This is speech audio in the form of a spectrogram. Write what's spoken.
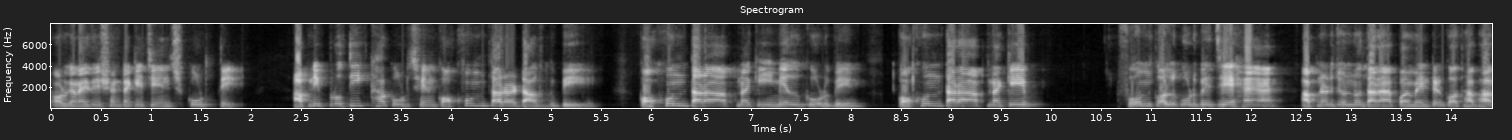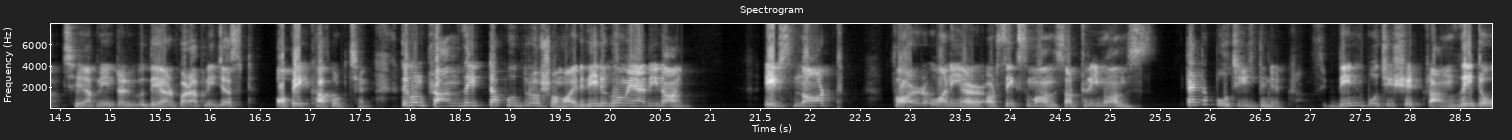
অর্গানাইজেশনটাকে চেঞ্জ করতে। আপনি প্রতীক্ষা করছেন কখন তারা ডাকবে, কখন তারা আপনাকে ইমেল করবে, কখন তারা আপনাকে ফোন কল করবে যে হ্যাঁ আপনার জন্য তারা অ্যাপয়েন্টমেন্টের কথা ভাবছে। আপনি ইন্টারভিউ দেওয়ার পর আপনি জাস্ট অপেক্ষা করছেন। দেখুন ট্রানজিটটা ক্ষুদ্র সময়, দীর্ঘমেয়াদী নয়। It's not for one year or six months or three months এটা একটা পঁচিশ দিনের ট্রানজিট দিন পঁচিশের ট্রানজিটও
